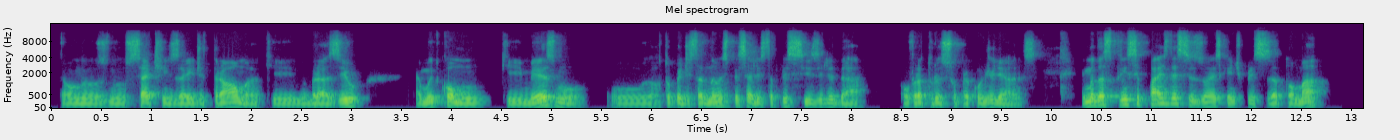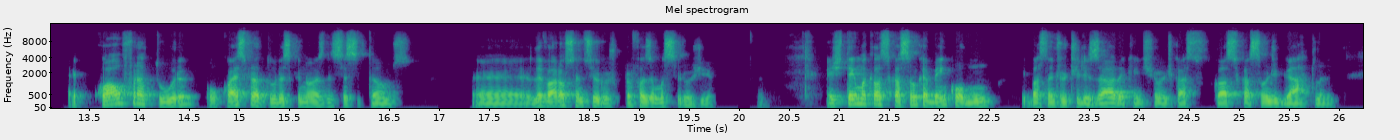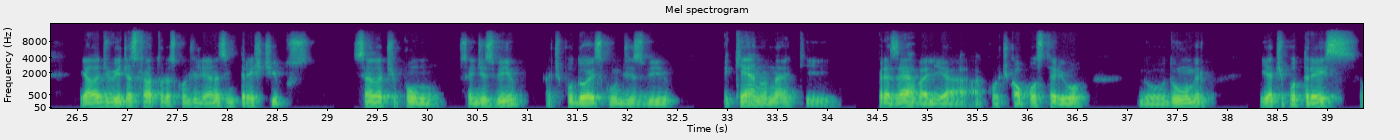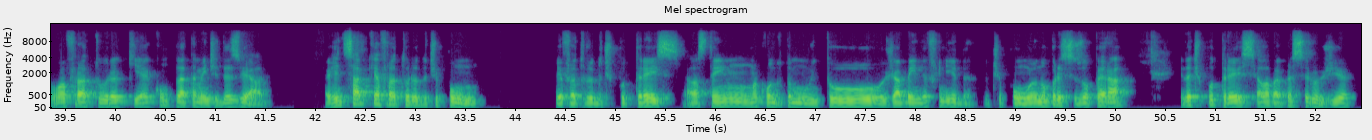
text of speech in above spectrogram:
Então, nos, nos settings aí de trauma, que no Brasil é muito comum que mesmo o ortopedista não especialista precise lidar com fraturas supracondilianas. E uma das principais decisões que a gente precisa tomar é qual fratura ou quais fraturas que nós necessitamos é, levar ao centro cirúrgico para fazer uma cirurgia. A gente tem uma classificação que é bem comum e bastante utilizada, que a gente chama de classificação de Gartland, e ela divide as fraturas condilianas em três tipos, sendo a tipo 1 sem desvio, a tipo 2 com desvio pequeno, né, que preserva ali a, a cortical posterior do, do úmero, e a tipo 3, uma fratura que é completamente desviada. A gente sabe que a fratura do tipo 1 e a fratura do tipo 3, elas têm uma conduta muito já bem definida. Do tipo 1 eu não preciso operar, e da tipo 3 ela vai para a cirurgia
